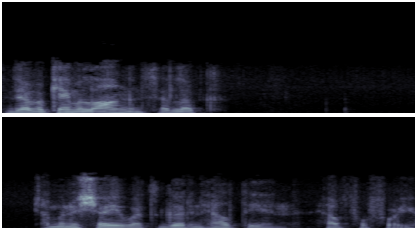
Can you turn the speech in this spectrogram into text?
The devil came along and said, Look, I'm going to show you what's good and healthy and helpful for you.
